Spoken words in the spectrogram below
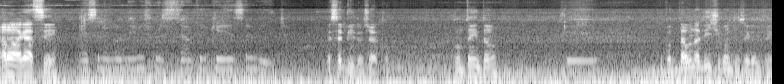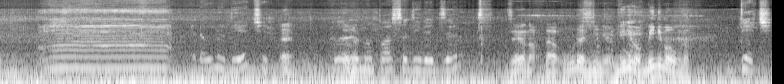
Allora ragazzi, Adesso non volevo sforzare perché è servito. è servito, certo. Contento? Sì. Da 1 a 10 quanto sei contento? Eh, da 1 a 10? Eh, Allora Allora, non posso dire 0. 0 no, da 1 è il minimo, minimo, minimo 1. 10.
